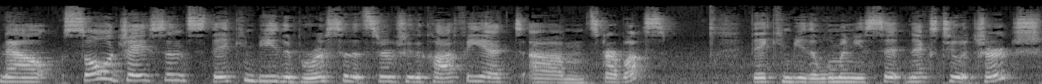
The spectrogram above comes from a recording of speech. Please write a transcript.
Now, soul adjacents, they can be the barista that serves you the coffee at um, Starbucks. They can be the woman you sit next to at church.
